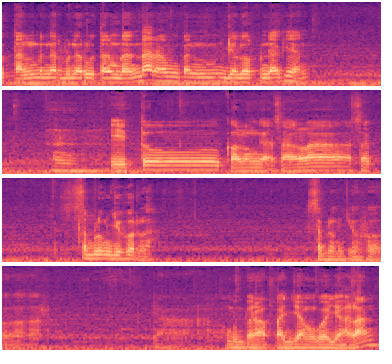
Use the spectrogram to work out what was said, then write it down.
hutan benar-benar hutan belantara bukan jalur pendakian. Hmm. itu kalau nggak salah se sebelum juhur lah. Sebelum juhur. Nah beberapa jam gue jalan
